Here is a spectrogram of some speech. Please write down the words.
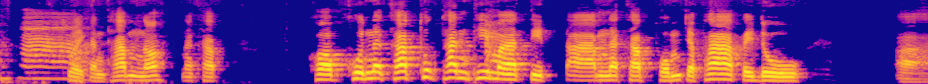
ำค่ะ ช่วยกันทำเนาะนะครับ ขอบคุณนะครับทุกท่านที่มาติดตามนะครับ ผมจะพาไปดูอ่า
